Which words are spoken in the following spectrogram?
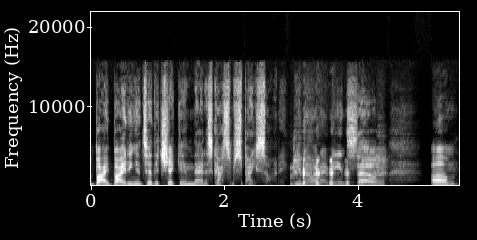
by biting into the chicken that it's got some spice on it. You know what I mean? So, um,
